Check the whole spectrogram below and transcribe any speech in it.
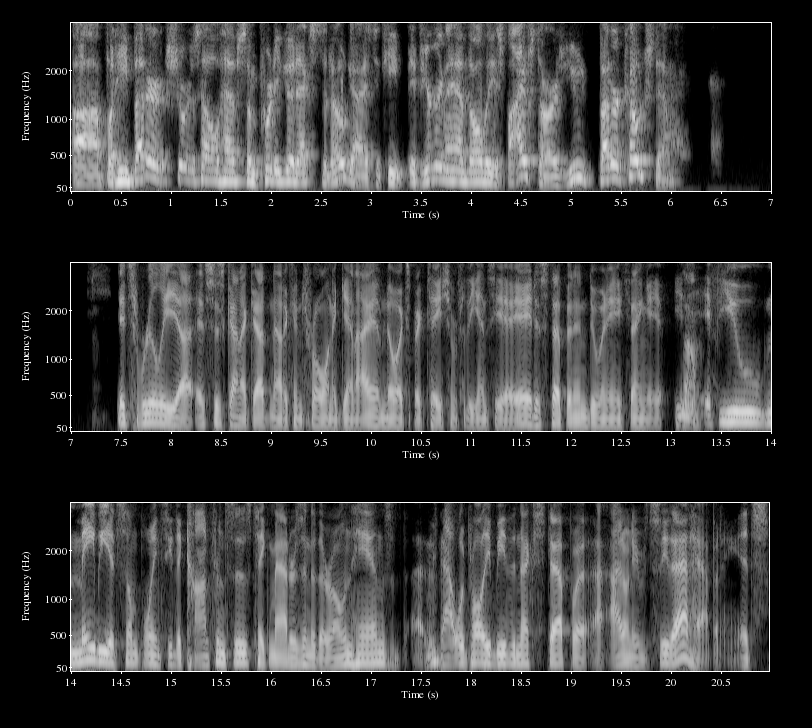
Uh, but he better sure as hell have some pretty good X and O guys to keep. If you're going to have all these five stars, you better coach them it's really uh, it's just kind of gotten out of control. And again, I have no expectation for the NCAA to step in and doing anything. No. If you maybe at some point see the conferences take matters into their own hands, mm-hmm. that would probably be the next step. But I don't even see that happening. It's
